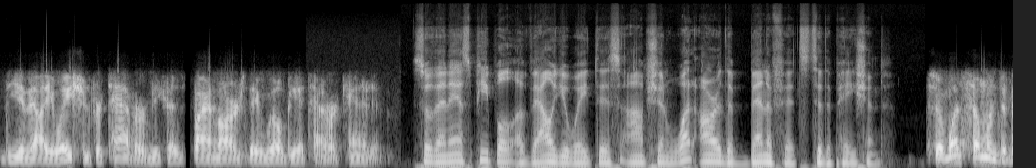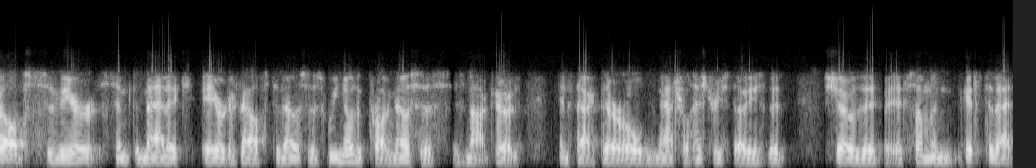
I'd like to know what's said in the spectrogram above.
the evaluation for TAVR because by and large they will be a TAVR candidate. So then as people evaluate this option, what are the benefits to the patient? So once someone develops severe symptomatic aortic valve stenosis, we know the prognosis is not good. In fact, there are old natural history studies that show that if someone gets to that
